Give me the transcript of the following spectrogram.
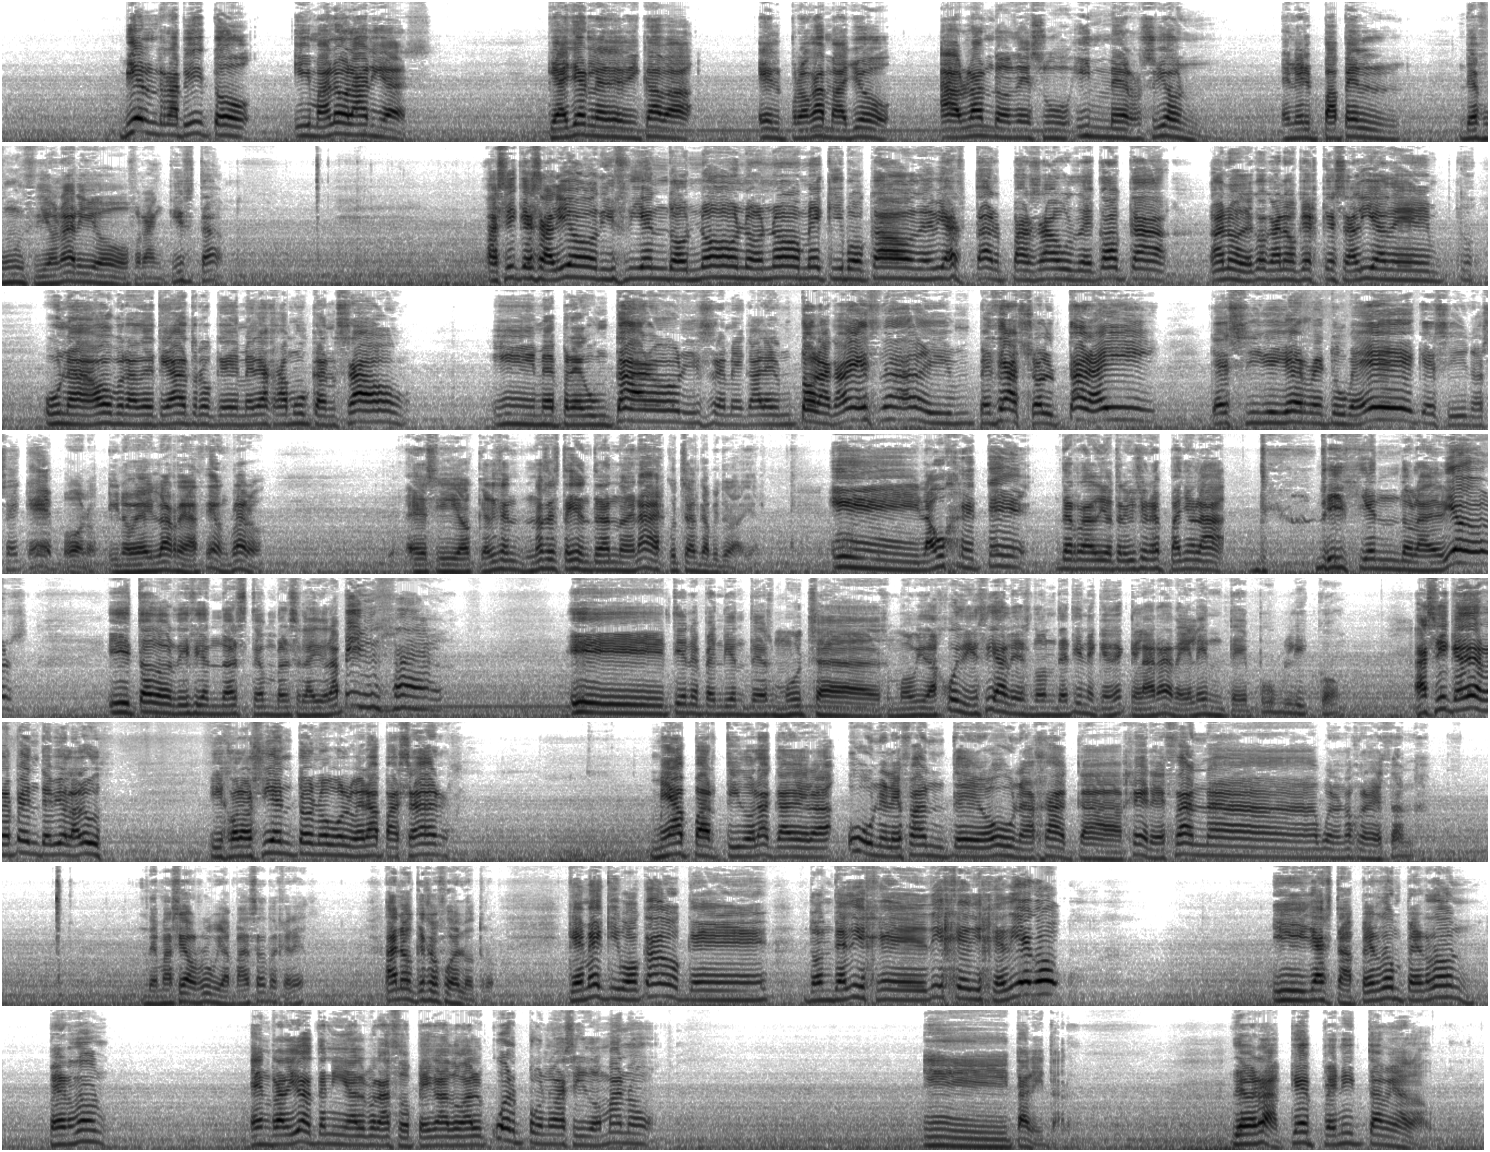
bien rapidito y Manol Arias, que ayer le dedicaba el programa yo hablando de su inmersión en el papel de funcionario franquista. Así que salió diciendo, no, no, no, me he equivocado, debía estar pasado de coca. Ah, no, de coca no, que es que salía de una obra de teatro que me deja muy cansado. Y me preguntaron y se me calentó la cabeza y empecé a soltar ahí que si RTVE, que si no sé qué. Bueno, y no veis la reacción, claro. Eh, si os queréis, no os estáis enterando de nada, escucha el capítulo de ayer. Y la UGT de Radio Televisión Española diciendo la de Dios. Y todos diciendo este hombre se le ha ido la pinza. Y tiene pendientes muchas movidas judiciales donde tiene que declarar el ente público. Así que de repente vio la luz. Hijo, lo siento, no volverá a pasar. Me ha partido la cadera un elefante o una jaca jerezana. Bueno, no jerezana. Demasiado rubia para ser de Jerez. Ah, no, que eso fue el otro. Que me he equivocado, que donde dije, dije, dije Diego. Y ya está. Perdón, perdón, perdón. En realidad tenía el brazo pegado al cuerpo, no ha sido mano. Y tal y tal. De verdad, qué penita me ha dado.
